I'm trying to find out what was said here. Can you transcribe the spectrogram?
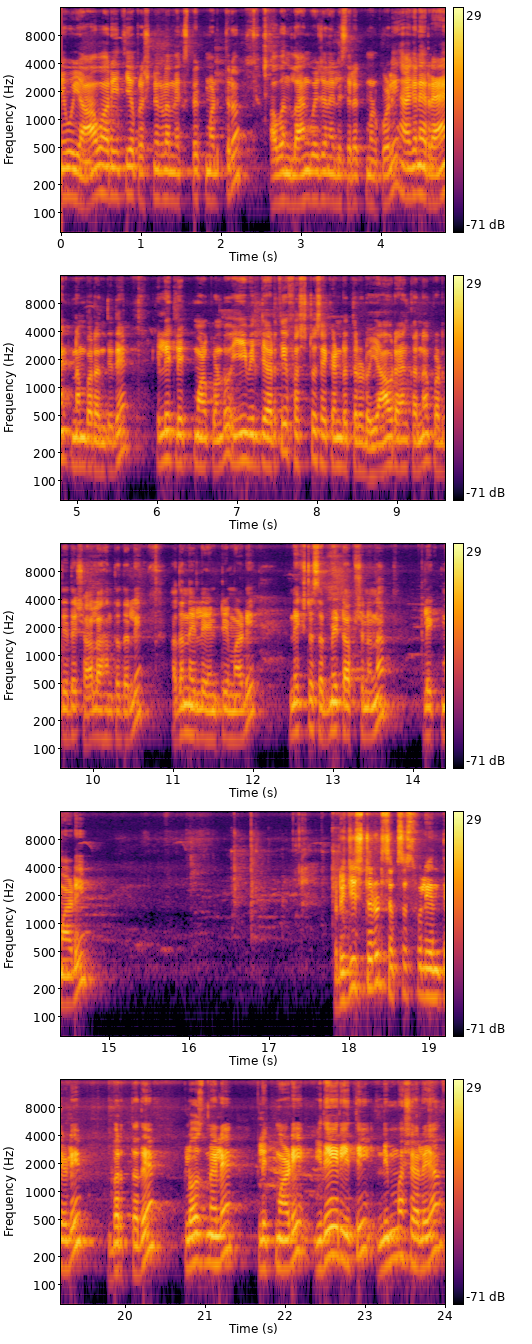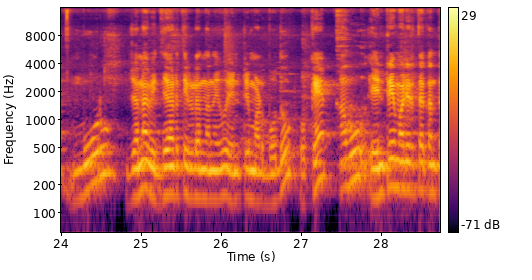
ನೀವು ಯಾವ ರೀತಿಯ ಪ್ರಶ್ನೆಗಳನ್ನು ಎಕ್ಸ್ಪೆಕ್ಟ್ ಮಾಡ್ತೀರೋ ಆ ಒಂದು ಲ್ಯಾಂಗ್ವೇಜನ್ನು ಇಲ್ಲಿ ಸೆಲೆಕ್ಟ್ ಮಾಡ್ಕೊಳ್ಳಿ. ಹಾಗೆಯೇ ರ್ಯಾಂಕ್ ನಂಬರ್ ಅಂತಿದೆ. ಇಲ್ಲಿ ಕ್ಲಿಕ್ ಮಾಡಿಕೊಂಡು ಈ ವಿದ್ಯಾರ್ಥಿ ಫಸ್ಟು ಸೆಕೆಂಡು ತರ್ಡು ಯಾವ ರ್ಯಾಂಕನ್ನು ಪಡೆದಿದೆ ಶಾಲಾ ಹಂತದಲ್ಲಿ ಅದನ್ನು ಇಲ್ಲಿ ಎಂಟ್ರಿ ಮಾಡಿ. ನೆಕ್ಸ್ಟ್ ಸಬ್ಮಿಟ್ ಆಪ್ಷನನ್ನು ಕ್ಲಿಕ್ ಮಾಡಿ. ರಿಜಿಸ್ಟರ್ಡ್ ಸಕ್ಸಸ್ಫುಲಿ ಅಂತೇಳಿ ಬರ್ತದೆ. ಕ್ಲೋಸ್ ಮೇಲೆ ಕ್ಲಿಕ್ ಮಾಡಿ. ಇದೇ ರೀತಿ ನಿಮ್ಮ ಶಾಲೆಯ ಮೂರು ಜನ ವಿದ್ಯಾರ್ಥಿಗಳನ್ನು ನೀವು ಎಂಟ್ರಿ ಮಾಡ್ಬೋದು ಓಕೆ ನಾವು ಎಂಟ್ರಿ ಮಾಡಿರ್ತಕ್ಕಂಥ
